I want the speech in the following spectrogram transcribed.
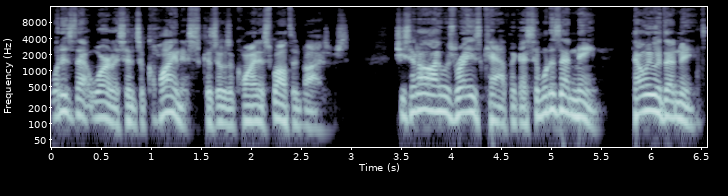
What is that word? I said, It's Aquinas because it was Aquinas Wealth Advisors. She said, Oh, I was raised Catholic. I said, What does that mean? Tell me what that means.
